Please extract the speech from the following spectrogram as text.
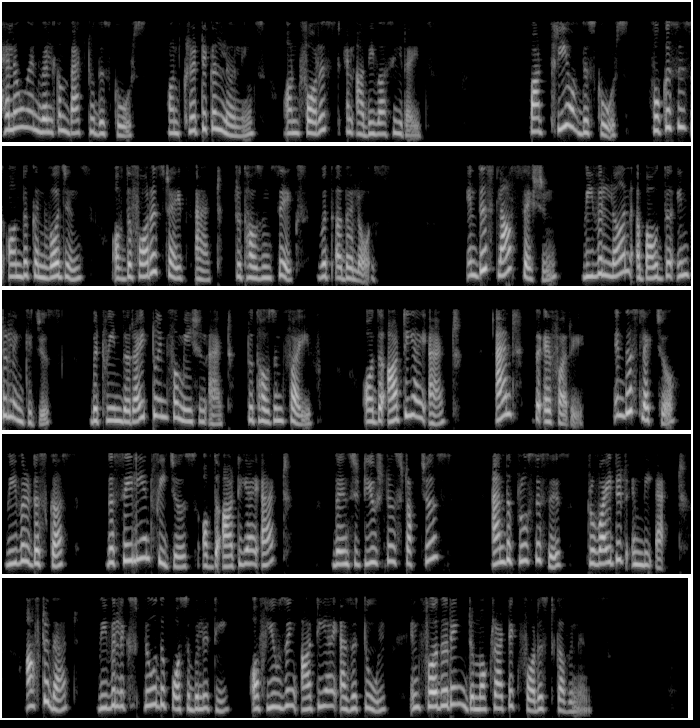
Hello and welcome back to this course on critical learnings on forest and Adivasi rights. Part 3 of this course focuses on the convergence of the Forest Rights Act 2006 with other laws. In this last session, we will learn about the interlinkages between the Right to Information Act 2005 or the RTI Act and the FRA. In this lecture, we will discuss the salient features of the RTI Act, the institutional structures, and the processes provided in the Act. After that, we will explore the possibility of using RTI as a tool in furthering democratic forest governance.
